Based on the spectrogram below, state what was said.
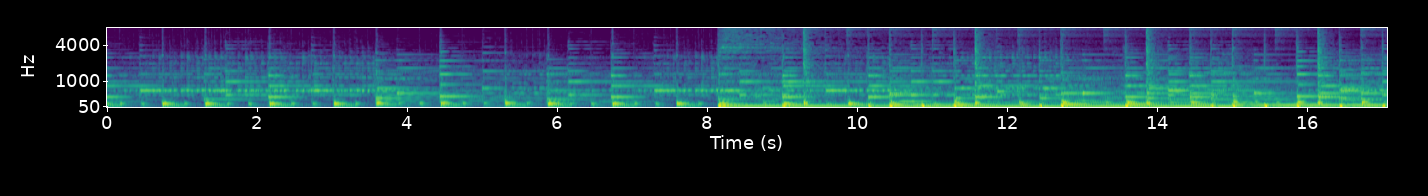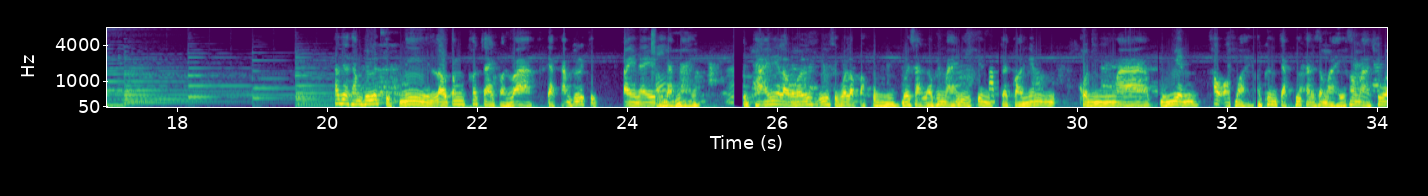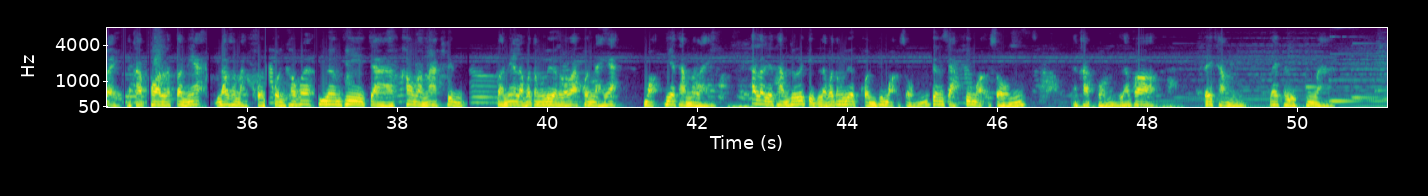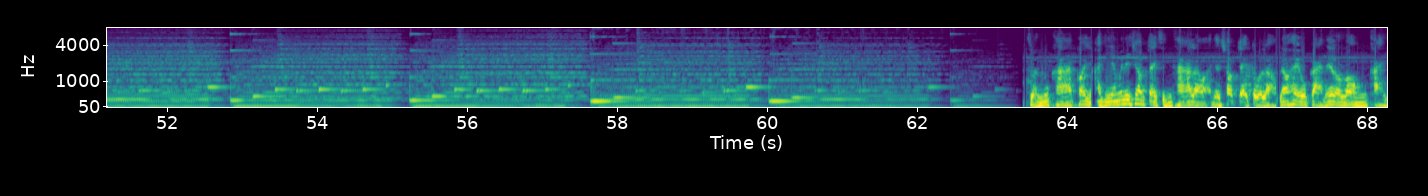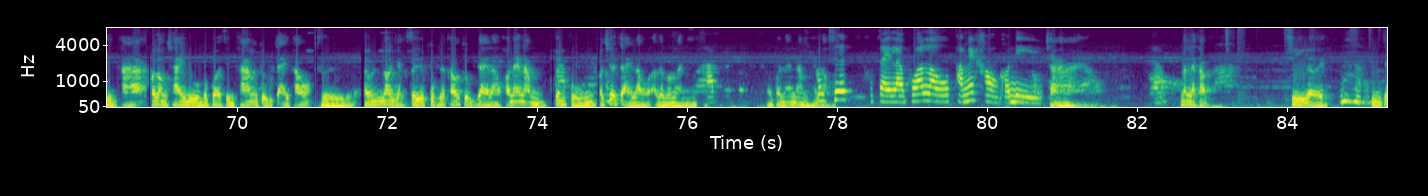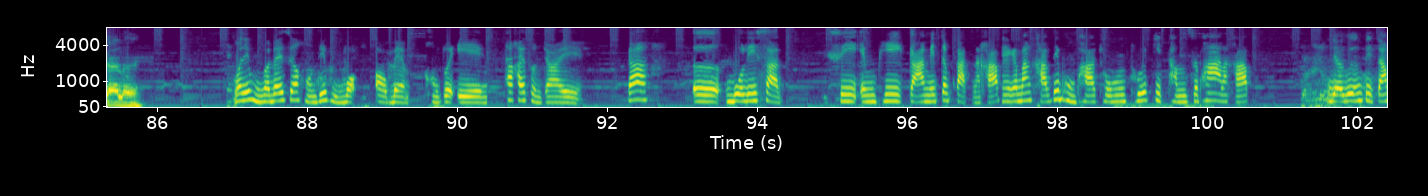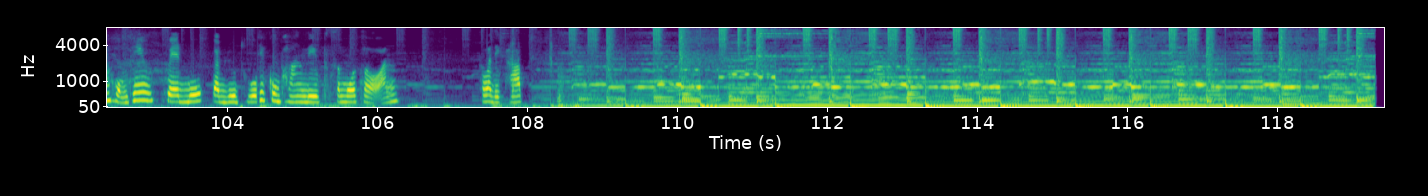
ถ้าจะทำธุรกิจนี่เราต้องเข้าใจก่อนว่าอยากทำธุรกิจไปในแบบไหน สุดท้ายเนี่ยเราก็รู้สึกว่าเราปรับปรุงบริษัทเราขึ้นมาให้ดีขึ้น แต่ก่อนเนี้ยคนมาหมุนเวียนเข้าออกบ่อยเอาเครื่องจักรที่ทันสมัยเข้ามาช่วยนะครับ พอตอนนี้เราสมัครคนคนเขาก็เริ่มที่จะเข้ามามากขึ้น ตอนนี้เราก็ต้องเลือกแล้วว่าคนไหนอะเหมาะที่จะทำอะไร ถ้าเราจะทำธุรกิจเราก็ต้องเลือกคนที่เหมาะสม เครื่องจักรที่เหมาะสมนะครับ ผมแล้วก็ได้ทำ ได้ผลิตขึ้นมาส่วนลูกค้าก็อาจจะยังไม่ได้ชอบใจสินค้าเราอาจจะชอบใจตัวเรา แล้วให้โอกาสให้เราลองขายสินค้า ก็ลองใช้ดูปรากฏว่าสินค้ามันถูกใจเขาซื้อแล้วนอกจากซื้อปุ๊บถ้าเขาถูกใจเราเขาแนะนำเพื่อนฝูงเขาเชื่อใจเราอะไรประมาณนี้ครับเราก็แนะนำให้เขาเรา เชื่อใจเราเพราะว่าเราทำให้เขาของเขาดีใช่ ครับ นั่นแหละครับคีย์เลยกุญแจเลย วันนี้ผมก็ได้เสื้อของที่ผมบอกออกแบบของตัวเอง ถ้าใครสนใจ ก็เออบริษัท CMP การเมนจำกัดนะครับยังไงกันบ้างครับที่ผมพาชมธุรกิจทำเสื้อผ้านะครับ อย่าลืมติดตามผมที่ Facebook กับ YouTube ที่กลุ่มพลังดีสโมสร สวัสดีครับ Música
